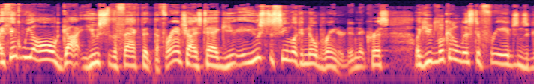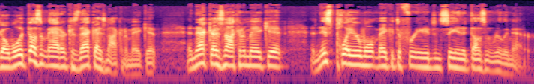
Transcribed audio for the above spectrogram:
I think we all got used to the fact that the franchise tag you, it used to seem like a no-brainer, didn't it, Chris? Like you'd look at a list of free agents and go, "Well, it doesn't matter because that guy's not going to make it, and that guy's not going to make it, and this player won't make it to free agency, and it doesn't really matter."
